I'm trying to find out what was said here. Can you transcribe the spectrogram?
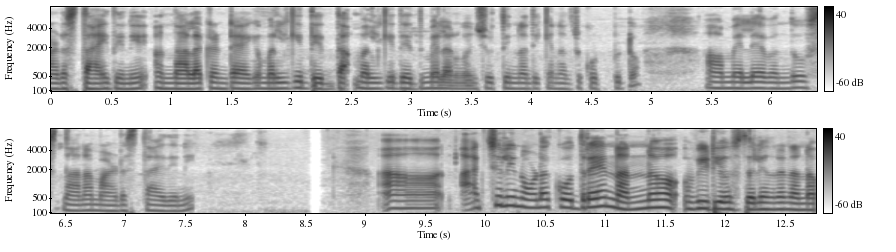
ಮಾಡಿಸ್ತಾ ಇದ್ದೀನಿ. ಒಂದು ನಾಲ್ಕು ಗಂಟೆ ಆಗಿ ಮಲಗಿದ್ದೆದ್ದ ಮಲಗಿದ್ದೆದ್ದ ಮೇಲೆ ನನಗೊಂಚೂರು ತಿನ್ನೋದಕ್ಕೆ ಏನಾದರೂ ಕೊಟ್ಬಿಟ್ಟು ಆಮೇಲೆ ಒಂದು ಸ್ನಾನ ಮಾಡಿಸ್ತಾ ಇದ್ದೀನಿ. ಆ್ಯಕ್ಚುಲಿ ನೋಡೋಕೆ ಹೋದರೆ ನನ್ನ ವೀಡಿಯೋಸ್ದಲ್ಲಿ ಅಂದರೆ ನನ್ನ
